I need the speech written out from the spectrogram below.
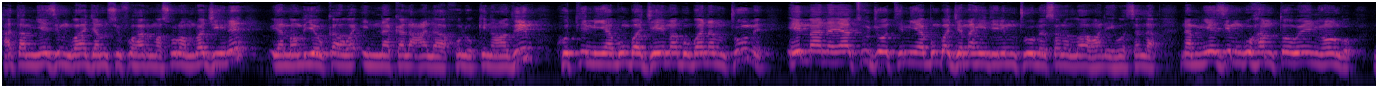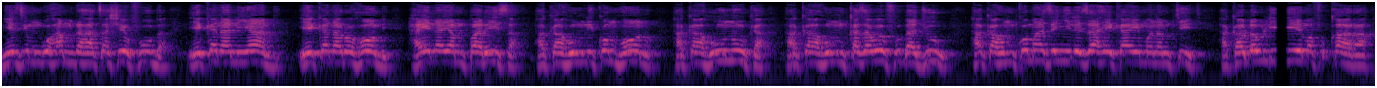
hata mnyezi mungu جمسي فهر مسورم رجينه yamwambia ukawa innaka laala khuluqin adhim. Hutimia bumba jema bwana mtume. Emana yatujo timia bumba jema hindi ni mtume sallallahu alaihi wasallam. Na mnyezi mngu hamtowe nyongo. Mnyezi mngu hamrahata shefuba. Yekana niambi yekana rohombi. Haina ya mparisa. Hakahumniko mhono hakahunuka hakahumkaza wefuba juu hakahumkomaze nyile zahe kai mwanamtiti hakaulaulie mafukara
